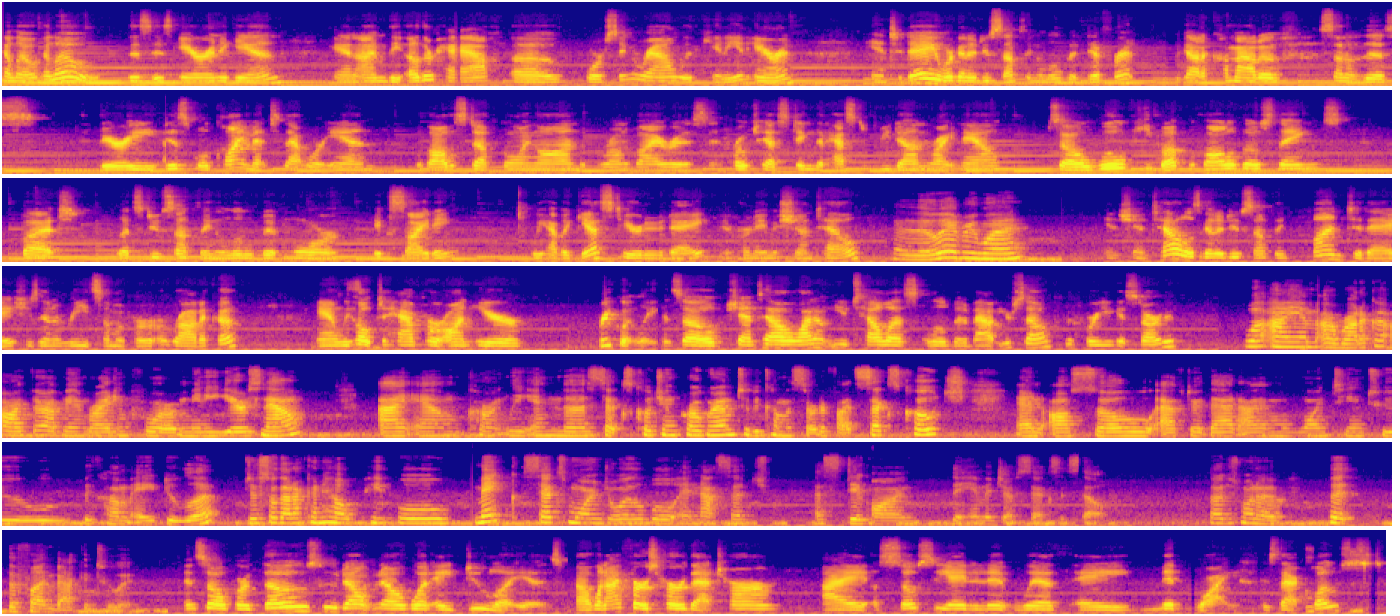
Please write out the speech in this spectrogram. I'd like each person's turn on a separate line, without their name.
Hello, hello. This is Erin again, and I'm the other half of Horsing Around with Kenny and Erin. And today we're going to do something a little bit different. We got to come out of some of this very dismal climate that we're in with all the stuff going on, the coronavirus and protesting that has to be done right now. So we'll keep up with all of those things, but let's do something a little bit more exciting we have a guest here today, and her name is Chantel.
Hello, everyone.
And Chantel is going to do something fun today. She's going to read some of her erotica, and we hope to have her on here frequently. And so, Chantel, why don't you tell us a little bit about yourself before you get started?
Well, I am erotica author. I've been writing for many years now. I am currently in the sex coaching program to become a certified sex coach. And also, after that, I'm wanting to become a doula just so that I can help people make sex more enjoyable and not such a stigma on the image of sex itself. So I just want to put the fun back into it.
And so, for those who don't know what a doula is, uh, when I first heard that term, I associated it with a midwife. Is that mm-hmm. close?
